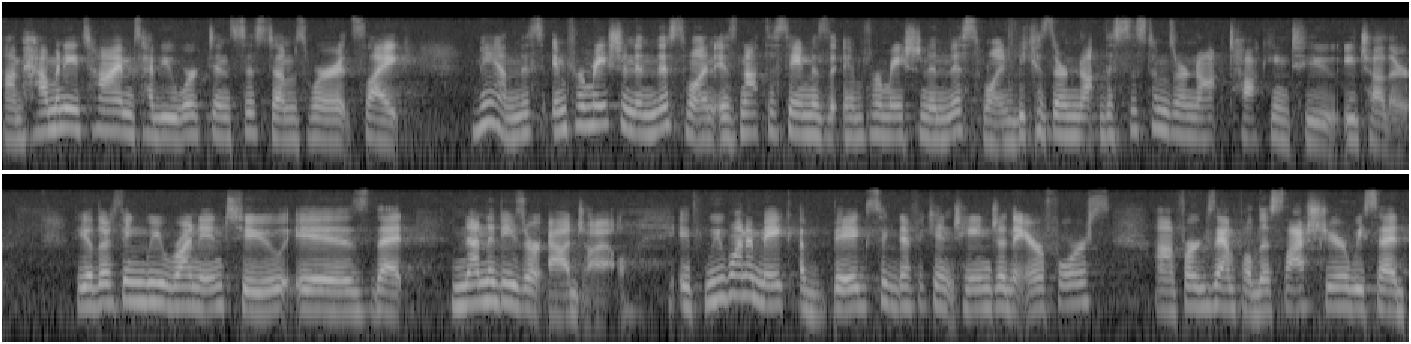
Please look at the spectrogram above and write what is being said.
Um, how many times have you worked in systems where it's like, man, this information in this one is not the same as the information in this one because they're not, the systems are not talking to each other. The other thing we run into is that none of these are agile. If we want to make a big significant change in the Air Force, uh, for example, this last year we said,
